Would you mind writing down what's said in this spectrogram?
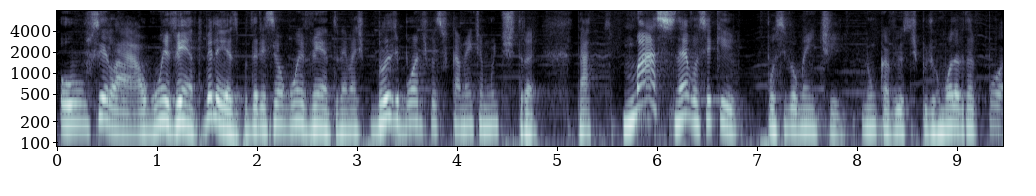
ou sei lá, algum evento, beleza, poderia ser algum evento, né? Mas Bloodborne especificamente é muito estranho, tá? Mas, né, você que possivelmente nunca viu esse tipo de rumor deve estar, pô,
